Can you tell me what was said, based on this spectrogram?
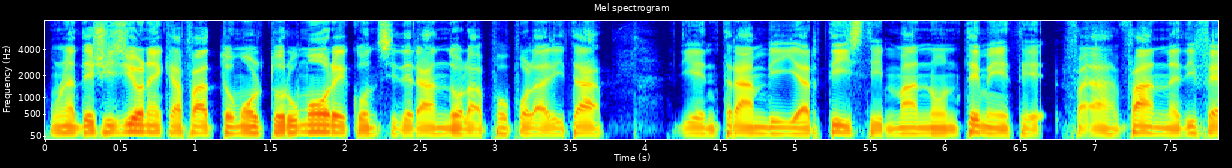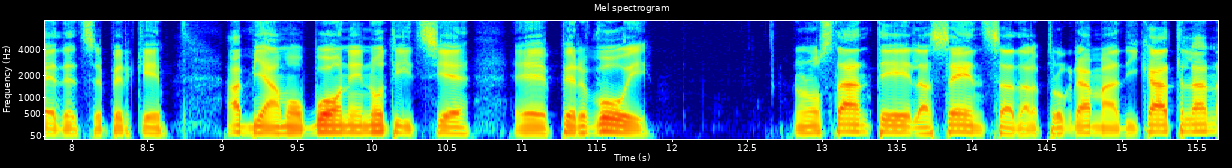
Una decisione che ha fatto molto rumore considerando la popolarità di entrambi gli artisti, ma non temete, fan di Fedez, perché abbiamo buone notizie eh, per voi. Nonostante l'assenza dal programma di Catlan,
